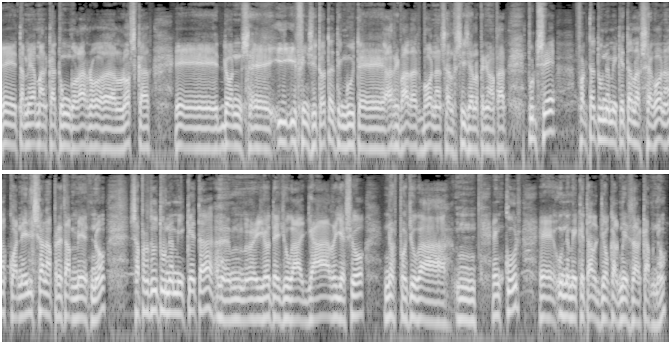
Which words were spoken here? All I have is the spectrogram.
eh, també ha marcat un golarro eh, l'Òscar, eh, doncs, eh, i, i fins i tot ha tingut eh, arribades bones al Sitges a la primera part. Potser ha faltat una miqueta la segona, quan ells s'han apretat més, no? S'ha perdut una miqueta, eh, allò de jugar llarg i això, no es pot jugar mm, en curs, eh, una miqueta el joc al mig del camp, no?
